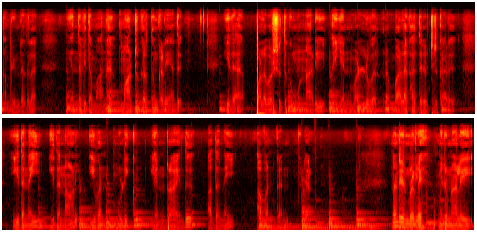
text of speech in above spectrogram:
அப்படின்றதுல எந்த விதமான மாற்று கருத்தும் கிடையாது. இதை பல வருஷத்துக்கு முன்னாடி ஐயன் வள்ளுவர் ரொம்ப அழகாக தெரிவிச்சிருக்காரு. இதனை இதனால் இவன் முடிக்கும் என்றாய்ந்து அதனை அவன் கண் விடல். நன்றி நண்பர்களே மீண்டும் நாளை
